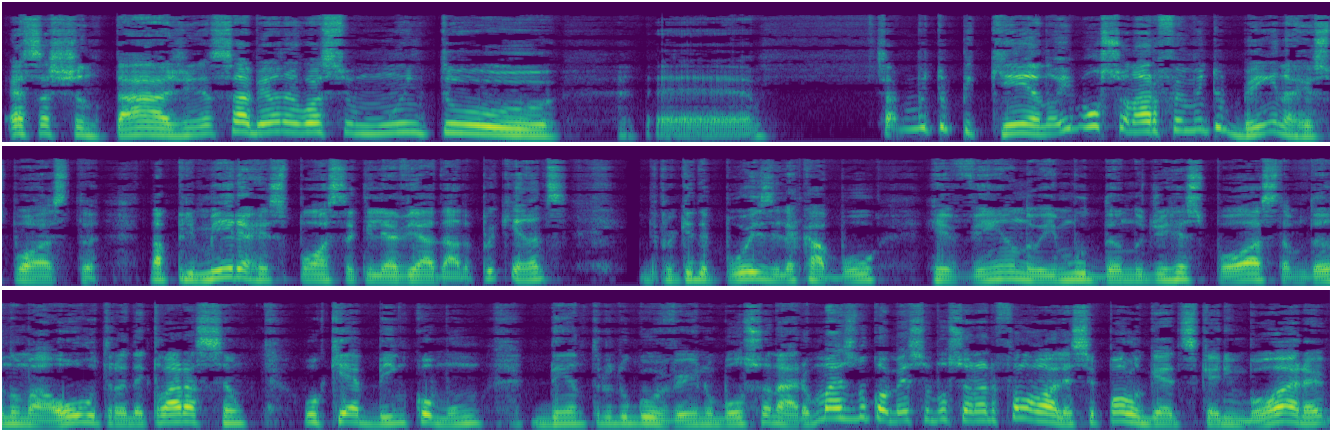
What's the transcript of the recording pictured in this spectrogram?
essa chantagem, sabe? É um negócio muito. É, sabe, muito pequeno. E Bolsonaro foi muito bem na resposta, na primeira resposta que ele havia dado, porque antes, porque depois ele acabou revendo e mudando de resposta, dando uma outra declaração, o que é bem comum dentro do governo Bolsonaro. Mas no começo o Bolsonaro falou: olha, se Paulo Guedes quer ir embora,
